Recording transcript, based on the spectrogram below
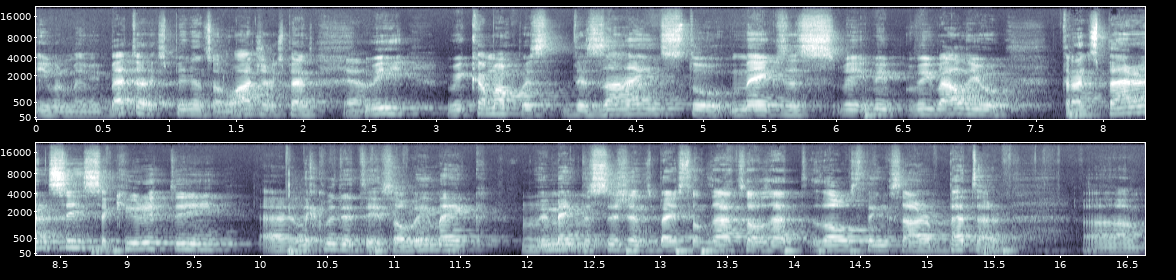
even maybe better experience or larger experience Yeah. we we come up with designs to make this we, we, we value transparency security uh, liquidity. So we make we make decisions based on that so that those things are better. Uh,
